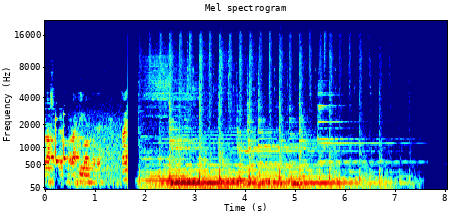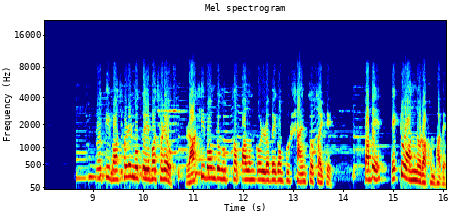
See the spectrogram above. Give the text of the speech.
রাষ্ট্রের রাখি বন্ধনের প্রতি বছরের মতো এবছরেও রাখি বন্ধন উৎসব পালন করল বেগমপুর সায়েন্স সোসাইটি। তবে একটু অন্যরকম ভাবে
